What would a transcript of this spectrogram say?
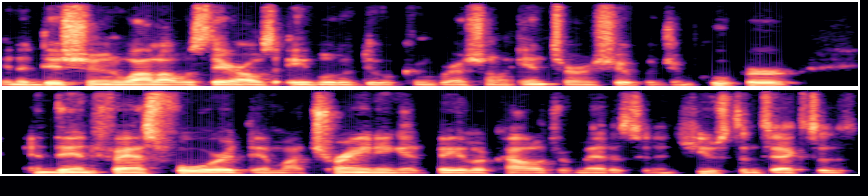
In addition, while I was there, I was able to do a congressional internship with Jim Cooper. And then fast forward in my training at Baylor College of Medicine in Houston, Texas,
